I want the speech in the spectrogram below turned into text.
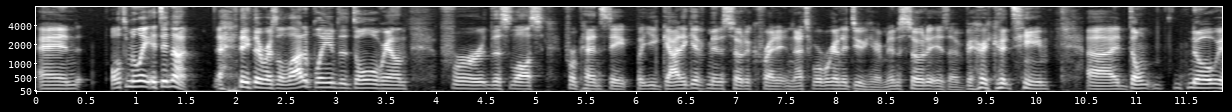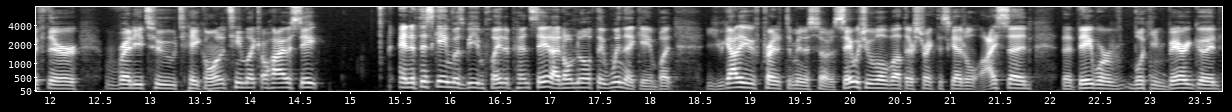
and ultimately it did not. I think there was a lot of blame to dole around for this loss for Penn State, but you got to give Minnesota credit, and that's what we're going to do here. Minnesota is a very good team. I uh, don't know if they're ready to take on a team like Ohio State. And if this game was being played at Penn State, I don't know if they win that game, but you got to give credit to Minnesota. Say what you will about their strength of schedule. I said that they were looking very good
